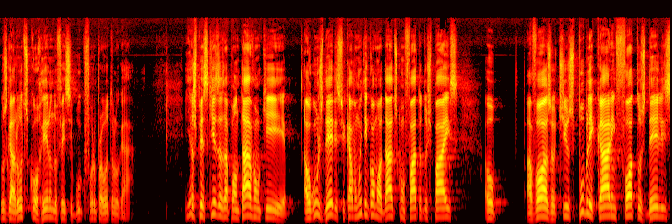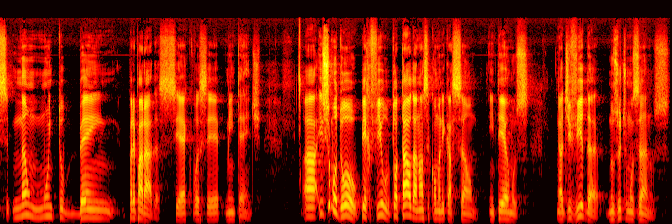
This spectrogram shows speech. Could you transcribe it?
os garotos correram do Facebook e foram para outro lugar. E as pesquisas apontavam que alguns deles ficavam muito incomodados com o fato dos pais ou avós ou tios publicarem fotos deles não muito bem preparadas, se é que você me entende. Ah, isso mudou o perfil total da nossa comunicação em termos de vida nos últimos anos.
